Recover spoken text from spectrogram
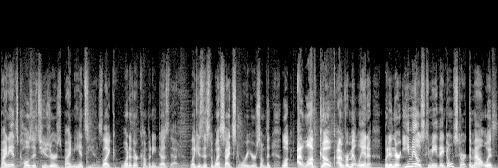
Binance calls its users Binanceans. Like, what other company does that? Like, is this the West Side Story or something? Look, I love Coke. I'm from Atlanta. But in their emails to me, they don't start them out with,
